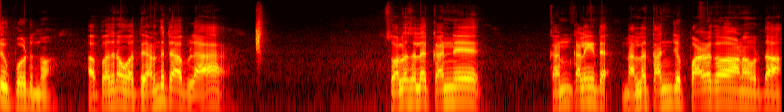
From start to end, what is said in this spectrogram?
இடத்துக்கு போயிருந்தோம் அப்போ தான் ஒருத்தர் இறந்துட்டாப்புல. சொல்ல சொல்ல கண்ணு கண் கலங்கிட்டேன். நல்ல தஞ்ச பழக்கம் ஆனவர் தான்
